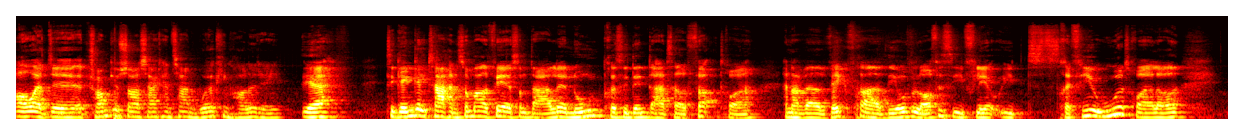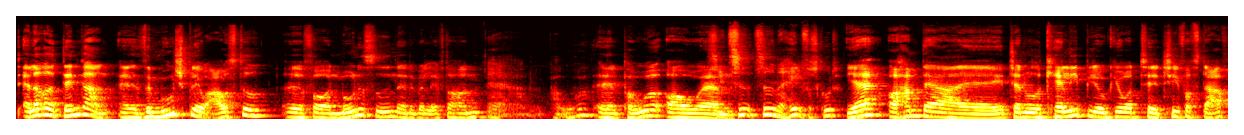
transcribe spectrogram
Og at, øh, at Trump jo så har sagt, at han tager en working holiday. Ja, til gengæld tager han så meget ferie, som der aldrig er nogen præsident, der har taget før, tror jeg. Han har været væk fra The Oval Office i flere i 3-4 uger, tror jeg allerede. Allerede dengang uh, The Mooch blev afsted uh, for en måned siden, er det vel efterhånden, Ja, et par uger. uh, et par uger, og uh, tid, tiden er helt forskudt. ja, og ham der, uh, General Kelly, blev gjort til Chief of Staff.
